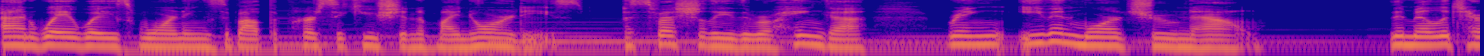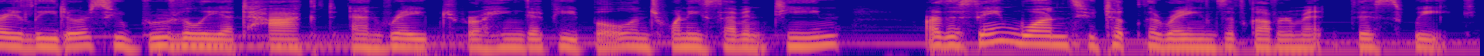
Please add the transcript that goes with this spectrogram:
and Wai Wai's warnings about the persecution of minorities, especially the Rohingya, ring even more true now. The military leaders who brutally attacked and raped Rohingya people in 2017 are the same ones who took the reins of government this week.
